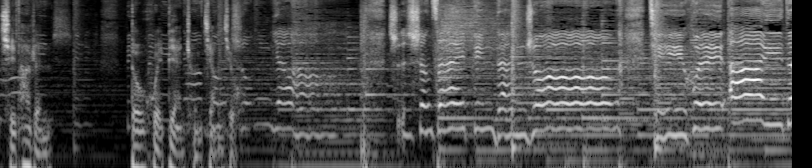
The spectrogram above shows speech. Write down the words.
其他人都会变成将就。只想在平淡中体会爱的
